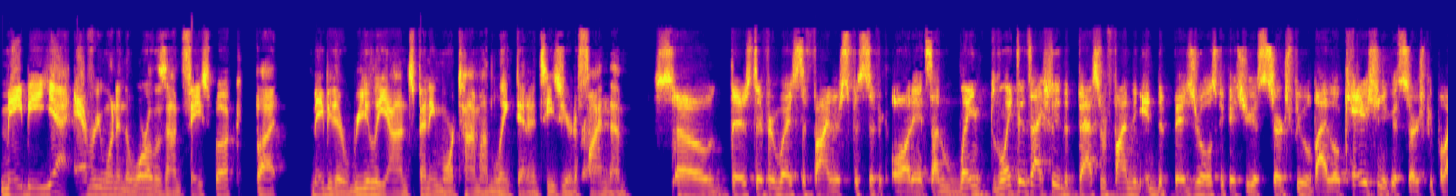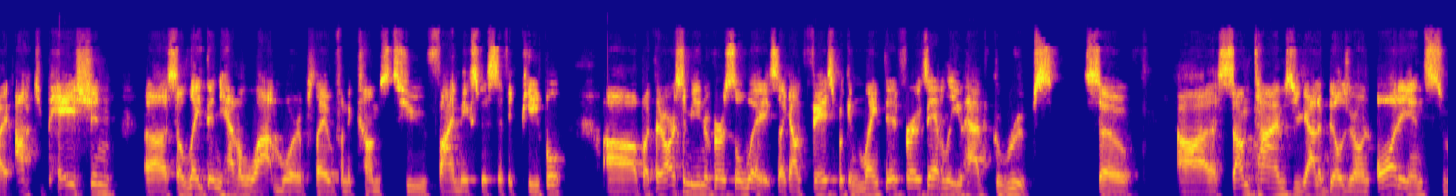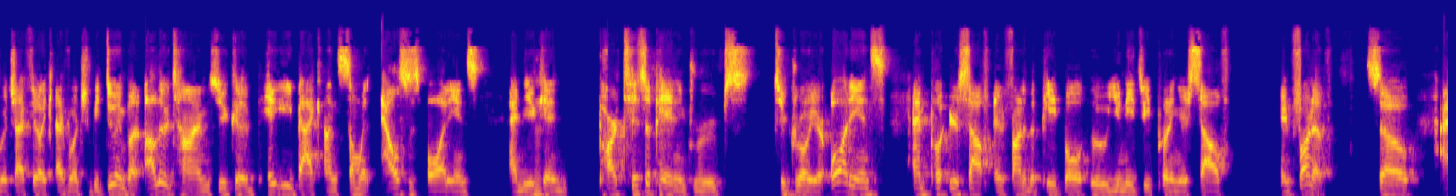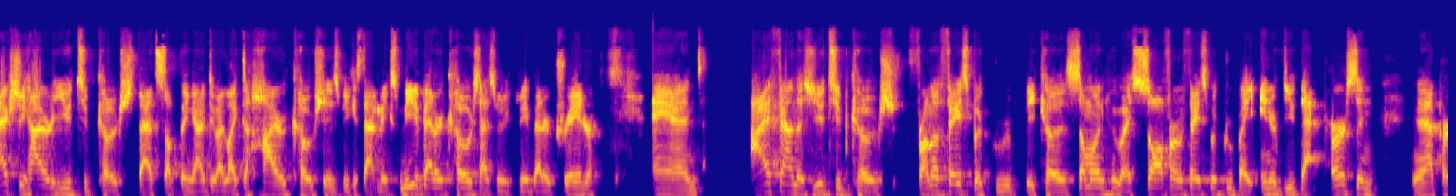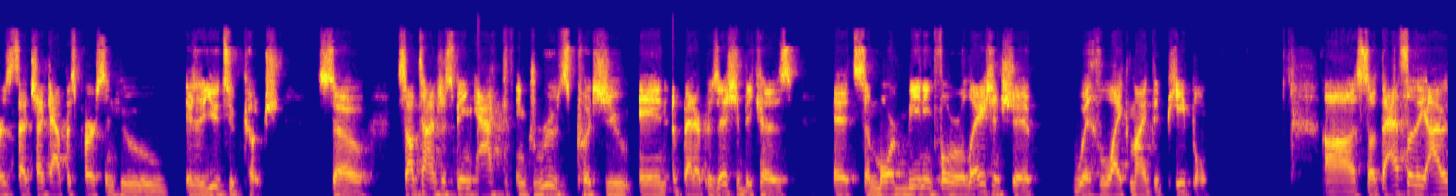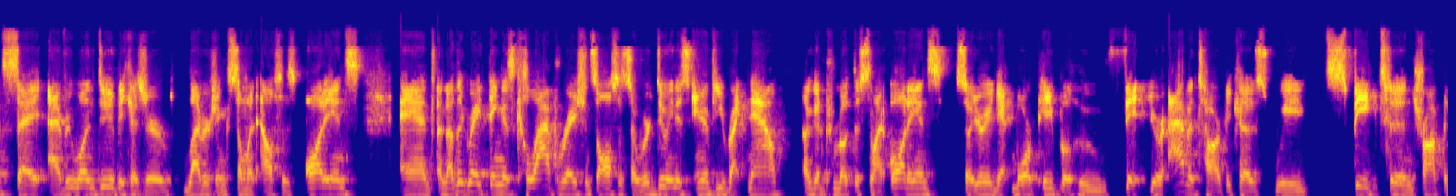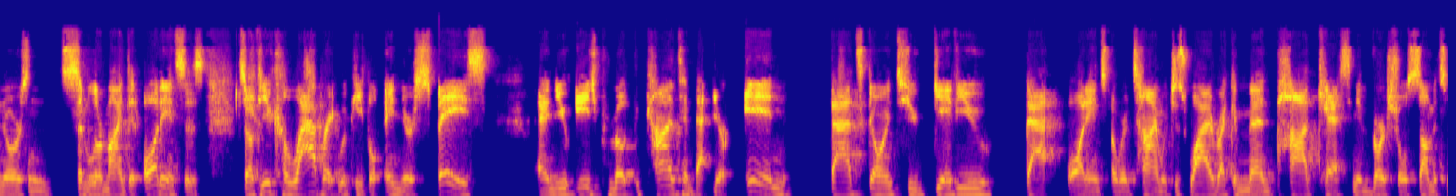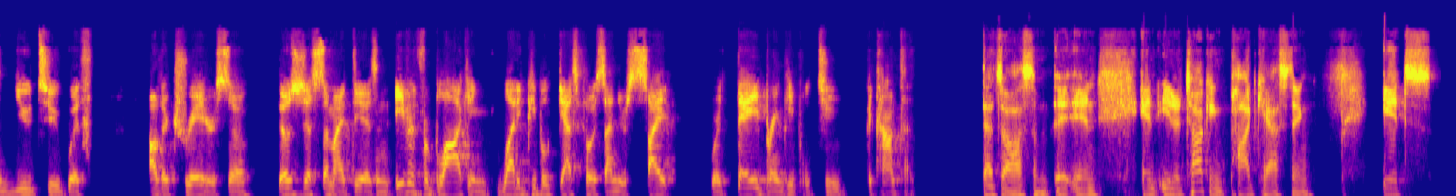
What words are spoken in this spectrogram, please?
maybe yeah everyone in the world is on facebook but maybe they're really on spending more time on linkedin and it's easier to find them so there's different ways to find your specific audience. On LinkedIn, LinkedIn's actually the best for finding individuals because you can search people by location, you can search people by occupation. Uh, so LinkedIn, you have a lot more to play with when it comes to finding specific people. Uh, but there are some universal ways. Like on Facebook and LinkedIn, for example, you have groups. So uh, sometimes you got to build your own audience, which I feel like everyone should be doing. But other times you could piggyback on someone else's audience and you mm-hmm. can participate in groups to grow your audience and put yourself in front of the people who you need to be putting yourself in front of. So I actually hired a YouTube coach. That's something I do. I like to hire coaches because that makes me a better coach. That makes me a better creator. And I found this YouTube coach from a Facebook group because someone who I saw from a Facebook group, I interviewed that person and that person said, check out this person who is a YouTube coach. So sometimes just being active in groups puts you in a better position because it's a more meaningful relationship with like-minded people. Uh, so that's something I would say everyone do because you're leveraging someone else's audience. And another great thing is collaborations also. So we're doing this interview right now. I'm going to promote this to my audience. So you're going to get more people who fit your avatar because we speak to entrepreneurs and similar minded audiences. So if you collaborate with people in your space and you each promote the content that you're in, that's going to give you that audience over time, which is why I recommend podcasting and virtual summits and YouTube with other creators. So those are just some ideas. And even for blogging, letting people guest post on your site where they bring people to the content. That's awesome. And, and, you know, talking podcasting, it's,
